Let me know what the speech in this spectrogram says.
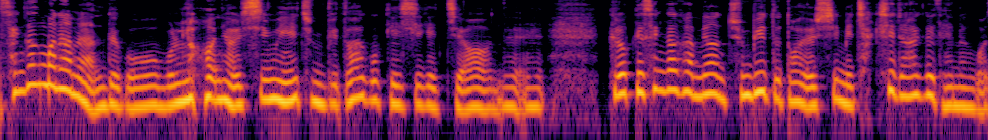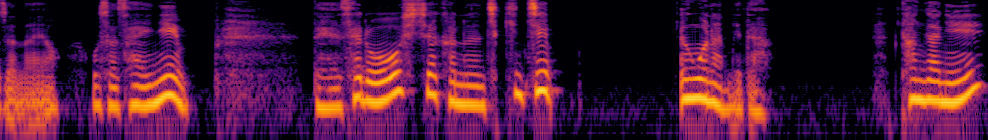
생각만 하면 안 되고, 물론 열심히 준비도 하고 계시겠죠. 네. 그렇게 생각하면 준비도 더 열심히 착실히 하게 되는 거잖아요. 오사사이님, 네, 새로 시작하는 치킨집 응원합니다. 간간히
